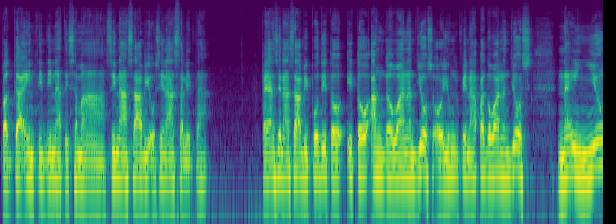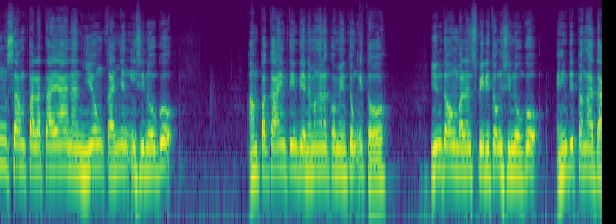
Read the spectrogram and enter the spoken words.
pagkaintindi natin sa mga sinasabi o sinasalita. Kaya ang sinasabi po dito, ito ang gawa ng Diyos o yung pinapagawa ng Diyos na inyong sampalatayanan yung kanyang isinugo. Ang pagkaintindi ng mga nagkomentong ito, yun daw ang balang spirito ang sinugo. Eh, hindi pa nga da,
